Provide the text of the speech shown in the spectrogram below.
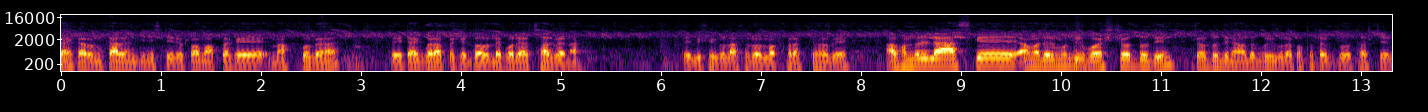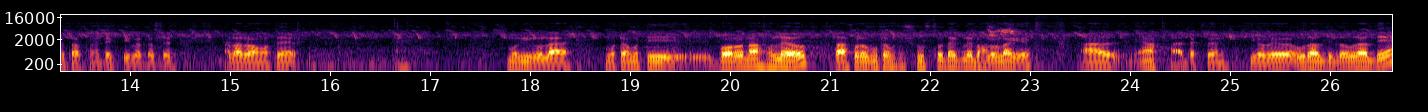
নাই, কারণ কারেন্ট জিনিসটা এরকম, আপনাকে মাফ করবে না। তো এটা একবার আপনাকে দরলে পরে আর ছাড়বে না। তো এই বিষয়গুলো আসলে লক্ষ্য রাখতে হবে। আলহামদুলিল্লাহ, আজকে আমাদের মুরগির বয়স চোদ্দ দিন। চোদ্দ দিনে আমাদের মুরগিগুলো কতটা গ্রোথ আসছে এটা তো আপনারা দেখতেই পাচ্ছেন আল্লাহর রহমতে মুরগিগুলা মোটামুটি বড় না হলেও তারপরে মোটামুটি সুস্থ দেখলে ভালো লাগে। আর দেখছেন কীভাবে উড়াল দিল, উড়াল দিয়ে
